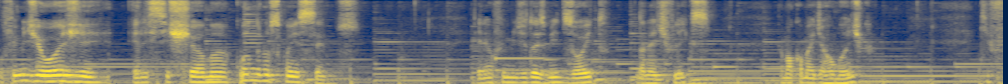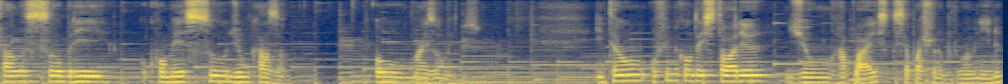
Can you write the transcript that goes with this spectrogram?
O filme de hoje, ele se chama Quando Nos Conhecemos. Ele é um filme de 2018 da Netflix. É uma comédia romântica que fala sobre o começo de um casal, ou mais ou menos. Então, o filme conta a história de um rapaz que se apaixona por uma menina,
